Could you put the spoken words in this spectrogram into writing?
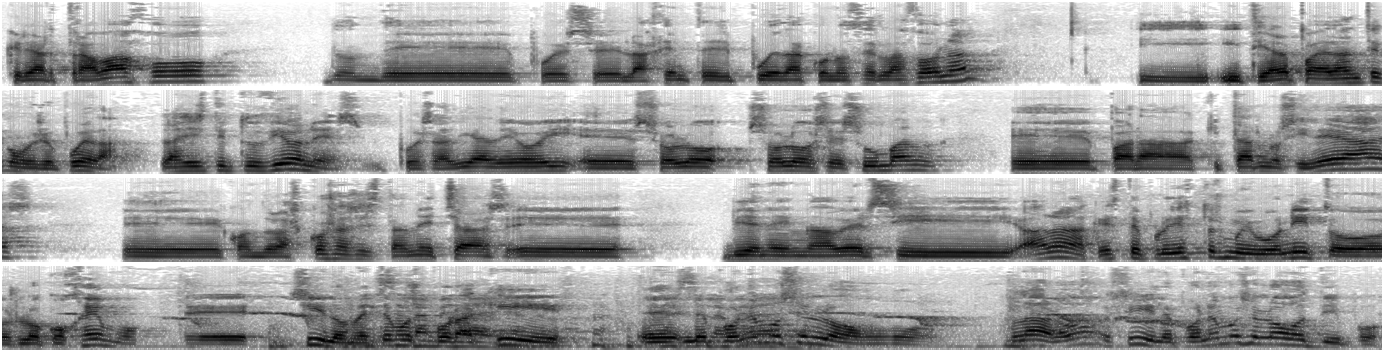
crear trabajo, donde pues la gente pueda conocer la zona y, tirar para adelante como se pueda. Las instituciones, pues a día de hoy eh, solo, solo se suman eh, para quitarnos ideas. Eh, cuando las cosas están hechas, vienen a ver si, ah, que este proyecto es muy bonito, os lo cogemos. sí, lo metemos por aquí, le ponemos el logo. Claro, sí, le ponemos el logotipo.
